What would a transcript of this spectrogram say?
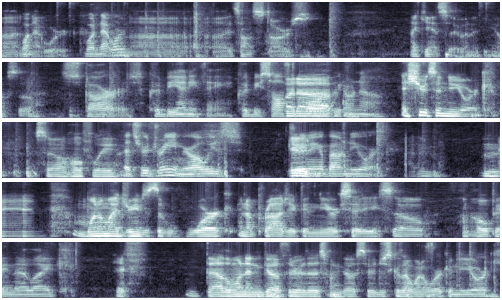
uh, What- network. what network? On, uh, it's on Starz. I can't say anything else though. Starz. Could be anything. Could be softcore. But, uh, we don't know. It shoots in New York, so hopefully. That's your dream. You're always Dude. dreaming about New York. I've been, man, one of my dreams is to work in a project in New York City. So I'm hoping that like if the other one didn't go through, this one goes through, just because I want to work in New York.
